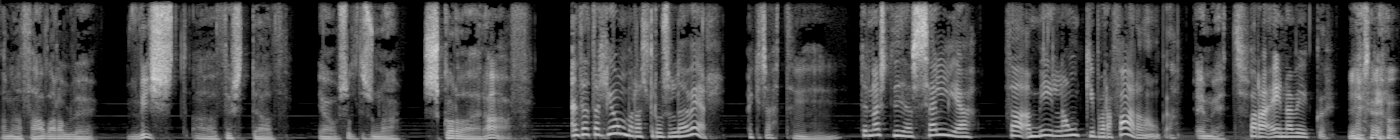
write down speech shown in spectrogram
Þannig að það var alveg víst að þurfti að, já, svolítið svona skorða þær af. En þetta hljómar allt rosalega vel, ekki satt? Mm -hmm. Þetta er næstu því að selja það að mig langi bara að fara þánga. Einmitt. Bara eina viku. Já.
